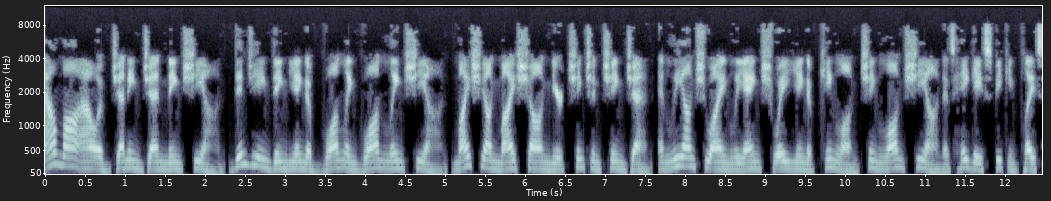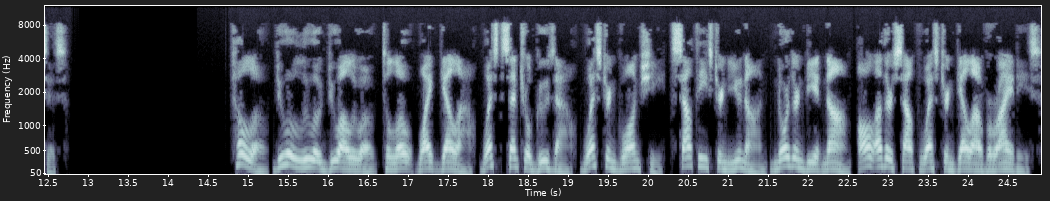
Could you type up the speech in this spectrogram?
Ao Ma Ao of Zhenning Zhen Ning Xi'an, Dinjiang Ding Ying of Guanling Guanling Xi'an, Maixiang Mai Xiang near Qingchen Qingzhen, and Liang Shuang Liang Shui Ying of Qinglong Qinglong Xi'an as Heige-speaking places. Tolo, Duoluo Dualuo, Tolo, White Gelao, West Central Guizhou, Western Guangxi, Southeastern Yunnan, Northern Vietnam, all other southwestern Gelao varieties.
